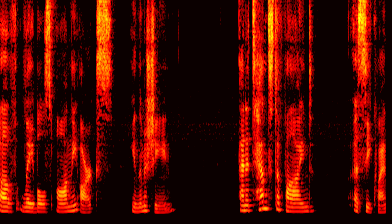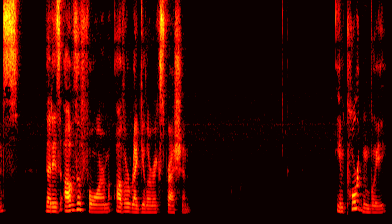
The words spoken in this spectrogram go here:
of labels on the arcs in the machine and attempts to find a sequence that is of the form of a regular expression. Importantly,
